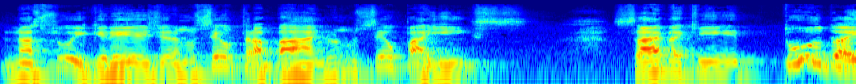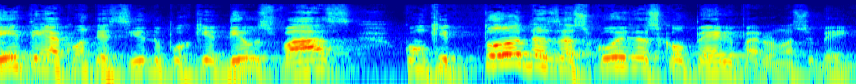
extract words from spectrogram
na sua igreja, no seu trabalho, no seu país, saiba que tudo aí tem acontecido porque Deus faz com que todas as coisas cooperem para o nosso bem.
